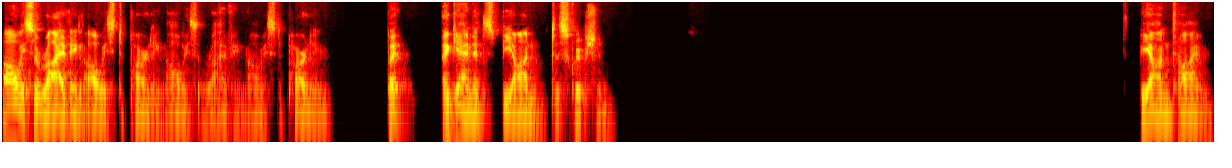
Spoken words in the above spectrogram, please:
Always arriving, always departing, always arriving, always departing. But again, it's beyond description. Beyond time.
